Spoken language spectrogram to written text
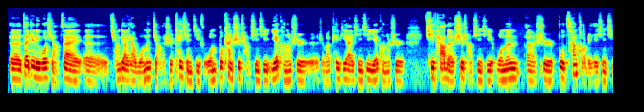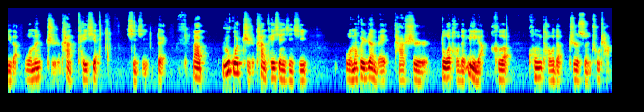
呃在这里，我想再呃强调一下，我们讲的是 K 线技术，我们不看市场信息，也可能是什么 KPI 信息，也可能是其他的市场信息，我们呃是不参考这些信息的，我们只看 K 线信息。对，那如果只看 K 线信息。我们会认为它是多头的力量和空头的止损出场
